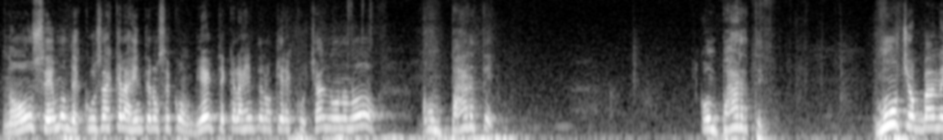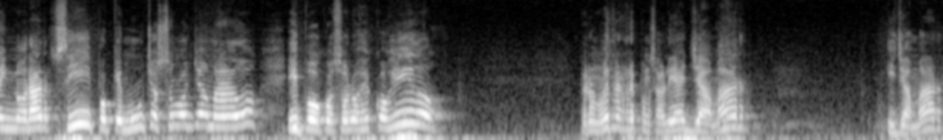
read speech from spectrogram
No usemos de excusas que la gente no se convierte, que la gente no quiere escuchar. No, no, no. Comparte. Comparte. Muchos van a ignorar, sí, porque muchos son los llamados y pocos son los escogidos. Pero nuestra responsabilidad es llamar y llamar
